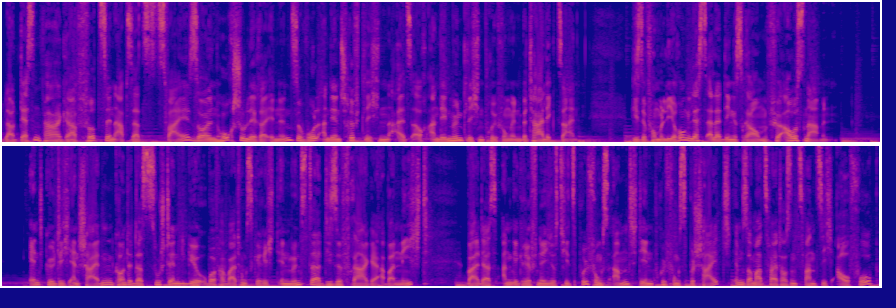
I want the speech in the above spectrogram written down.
Laut dessen Paragraph 14 Absatz 2 sollen HochschullehrerInnen sowohl an den schriftlichen als auch an den mündlichen Prüfungen beteiligt sein. Diese Formulierung lässt allerdings Raum für Ausnahmen. Endgültig entscheiden konnte das zuständige Oberverwaltungsgericht in Münster diese Frage aber nicht, weil das angegriffene Justizprüfungsamt den Prüfungsbescheid im Sommer 2020 aufhob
